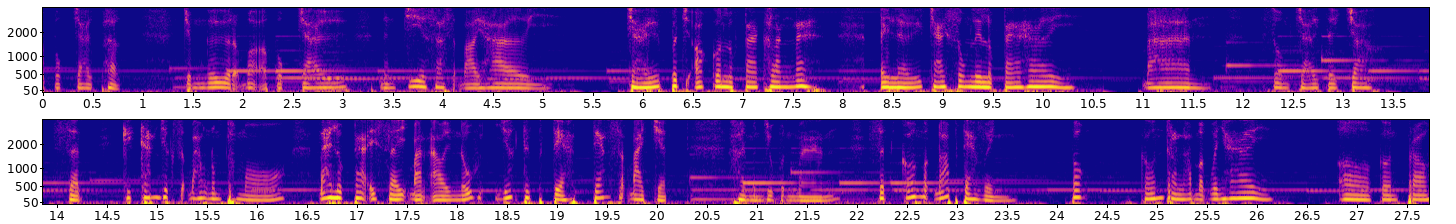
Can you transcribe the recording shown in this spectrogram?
ឪពុកចៅផឹក ជំងឺរបស់ឪពុកចៅនឹងជាសះស្បើយហើយចៅពិតជាអរគុណលោកតាខ្លាំងណាស់ឥឡូវចៅសូមលាលោកតាហើយបានសូមចៅទៅចោះសិតគេកាន់យកស្បោងដុំថ្ម ដែលលោកតាអេសីបានឲ្យនោះយកទៅផ្ទះទាំងសប្បាយចិត្តហើយមិនយូរប៉ុន្មាន សិតក៏មកដល់ផ្ទះវិញពុកកូនត្រឡប់មកវិញហើយអូកូនប្រុស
